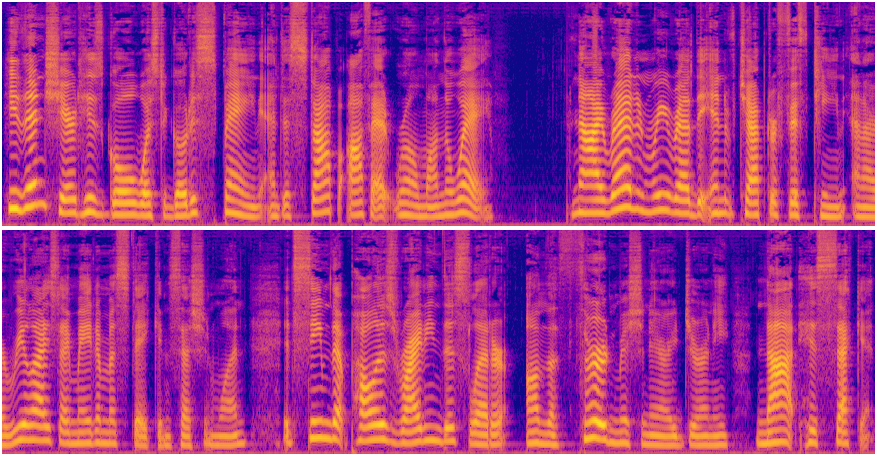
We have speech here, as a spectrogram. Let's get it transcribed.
He then shared his goal was to go to Spain and to stop off at Rome on the way. Now, I read and reread the end of chapter 15, and I realized I made a mistake in session one. It seemed that Paul is writing this letter on the third missionary journey, not his second.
